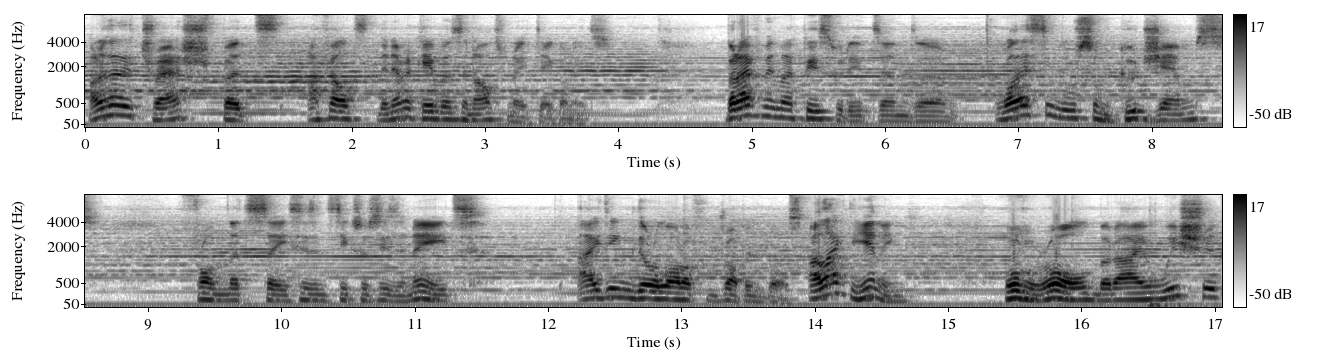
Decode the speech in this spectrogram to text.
I don't say trash, but I felt they never gave us an alternate take on it. But I've made my peace with it, and uh, while I still lose some good gems from let's say season 6 or season 8 I think there are a lot of dropping balls. I like the ending overall, but I wish it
